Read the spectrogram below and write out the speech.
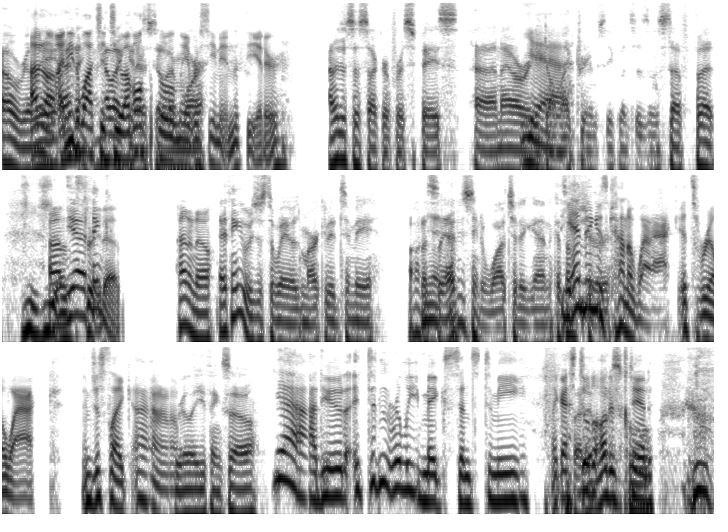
oh really? I don't know. I need to watch it too. like I've also never more. seen it in the theater. I'm just a sucker for space, uh, and I already don't like dream sequences and stuff. But Um, yeah, I think- up. I don't know. I think it was just the way it was marketed to me. Honestly, Yeah. I just need to watch it again because The I'm ending sure. is kind of whack. It's real whack. And just like, I don't know. really, you think so? Yeah, dude. It didn't really make sense to me. Like I still don't understand cool. who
